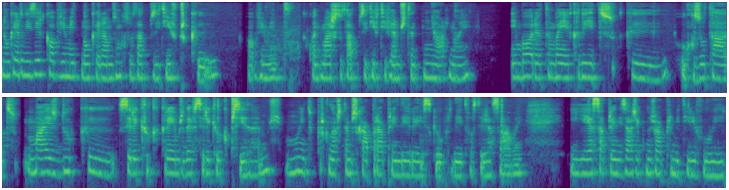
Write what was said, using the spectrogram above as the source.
Não quero dizer que, obviamente, não queiramos um resultado positivo, porque, obviamente, quanto mais resultado positivo tivermos, tanto melhor, não é? Embora eu também acredito que o resultado, mais do que ser aquilo que queremos, deve ser aquilo que precisamos, muito porque nós estamos cá para aprender, é isso que eu acredito, vocês já sabem, e é essa aprendizagem que nos vai permitir evoluir.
